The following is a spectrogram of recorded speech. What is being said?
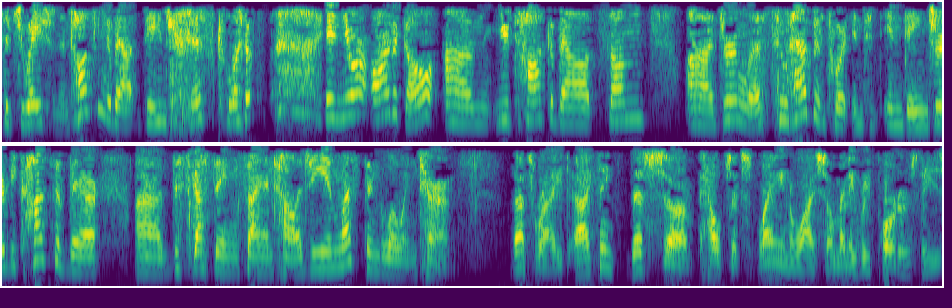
situation. And talking about dangerous, Cliff, in your article, um, you talk about some uh, journalists who have been put into, in danger because of their uh, discussing Scientology in less than glowing terms. That's right. I think this uh, helps explain why so many reporters these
